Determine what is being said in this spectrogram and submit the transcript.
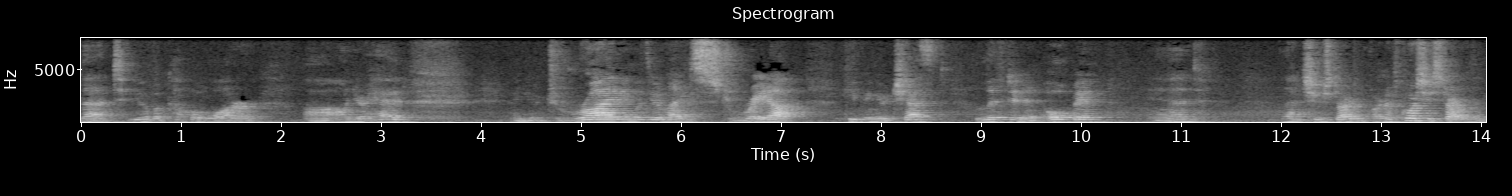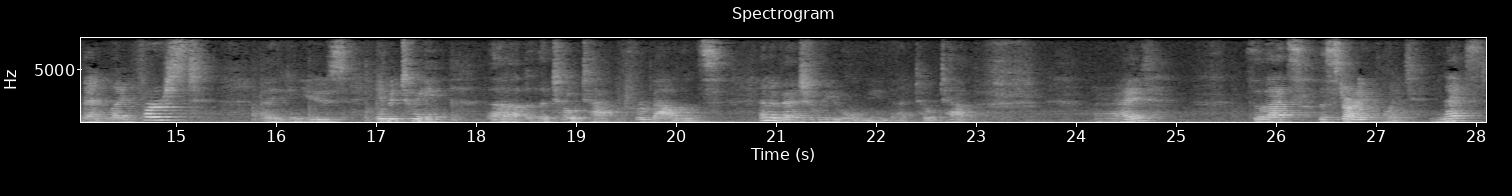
that you have a cup of water uh, on your head and you're driving with your legs straight up, keeping your chest lifted and open, and that's your starting point. Of course, you start with a bent leg first, and you can use in between uh, the toe tap for balance, and eventually you won't need that toe tap. All right, so that's the starting point. Next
